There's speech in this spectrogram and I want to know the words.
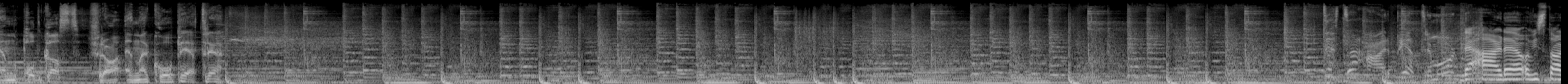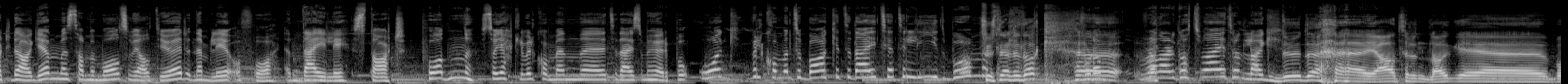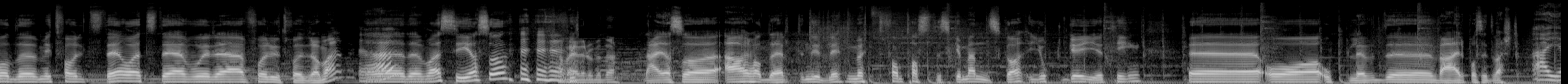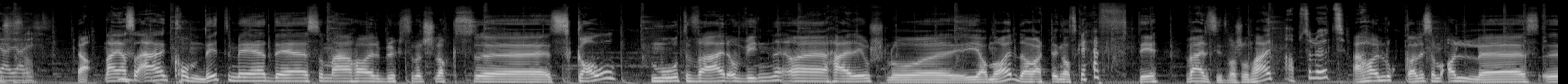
En podkast fra NRK P3. Dette er P3 Morgen. Det er det, og vi starter dagen med samme mål som vi alltid gjør, nemlig å få en deilig start på den. Så hjertelig velkommen eh, til deg som hører på, og velkommen tilbake til deg, Tete Lidbom. Tusen hjertelig takk. Hvordan, Eh, hvordan har det gått med deg i Trøndelag? Du, det, ja, Trøndelag er både mitt favorittsted og et sted hvor jeg får utfordra meg. Ja. Eh, Det må jeg si, altså. Hva mener du med det? Nei, altså, jeg har hatt det helt nydelig. Møtt fantastiske mennesker, gjort gøye ting. eh, og opplevd eh, vær på sitt verste. Ai, ai, ai. Ja, nei, altså, jeg kom dit med det som jeg har brukt som et slags uh, skall mot vær og vind uh, her i Oslo eh, i januar. Det har vært en ganske heftig værsituasjon her. Absolutt. Jeg har lukka liksom alle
